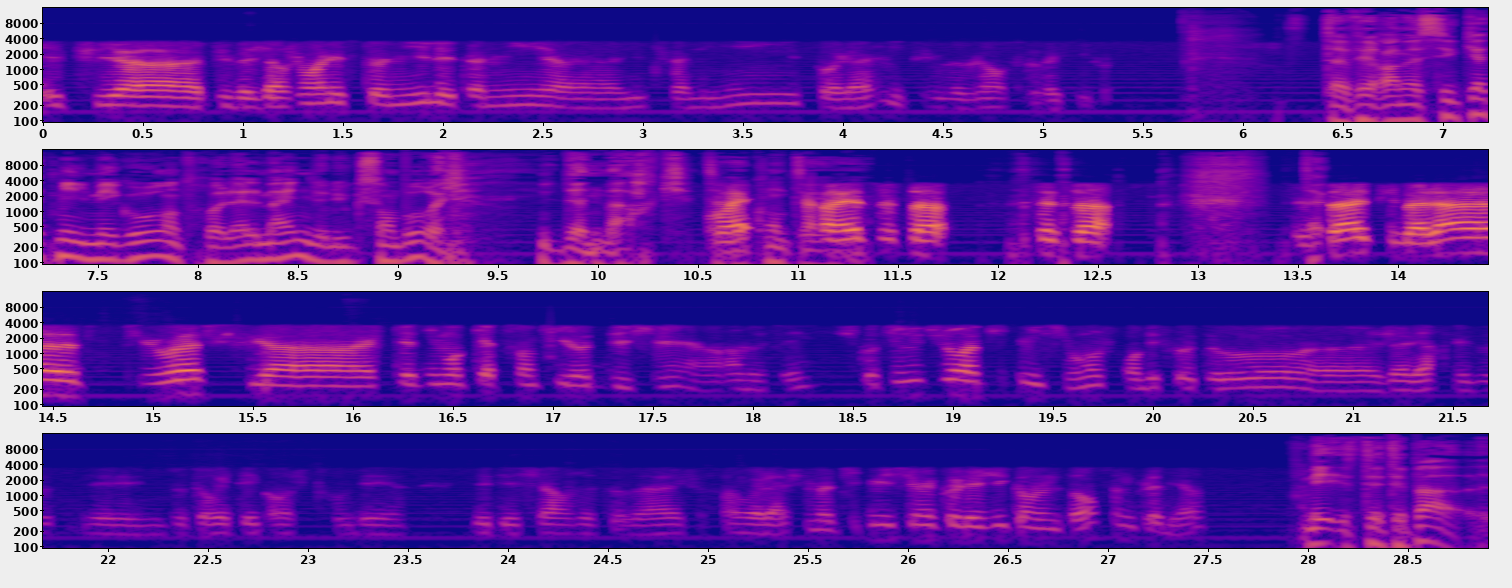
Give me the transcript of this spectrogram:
Et puis, euh, et puis ben, j'ai rejoint l'Estonie, Lettonie, euh, Lituanie, Pologne, et puis je me en Slovaquie. T'avais ramassé 4000 mégots entre l'Allemagne, le Luxembourg et le Danemark. T'avais Ouais, compté. ouais, c'est ça, c'est ça, c'est ça. Et puis bah là, tu vois, je suis à quasiment 400 kilos de déchets à ramasser. Je continue toujours la petite mission. Je prends des photos, euh, j'alerte les, autorités quand je trouve des, des décharges sauvages. Enfin voilà, je fais ma petite mission écologique en même temps. Ça me plaît bien. Mais c'était pas, euh,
